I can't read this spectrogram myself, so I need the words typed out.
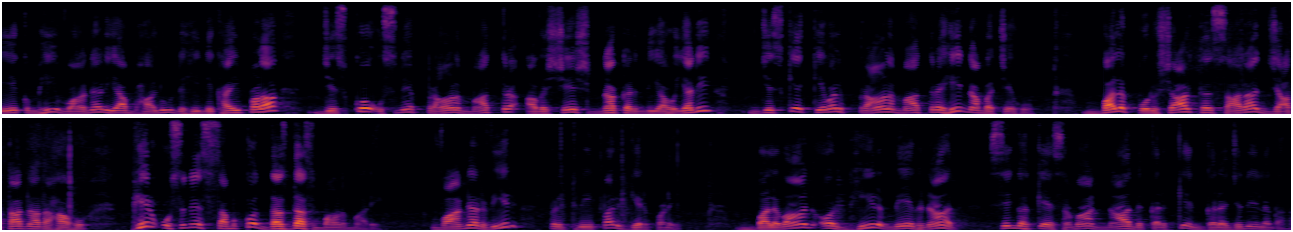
एक भी वानर या भालू नहीं दिखाई पड़ा, जिसको उसने प्राण मात्र अवशेष न कर दिया हो, यानी जिसके केवल प्राण मात्र ही न बचे हो। बल पुरुषार्थ सारा जाता न रहा हो। फिर उसने सबको दस दस बाण मारे। वानर वीर पृथ्वी पर गिर पड़े। बलवान और धीर मेघनाद सिंह के समान नाद करके गरजने लगा।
